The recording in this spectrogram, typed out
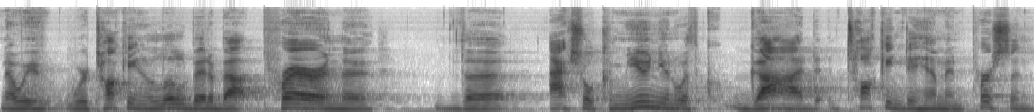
Now, we are talking a little bit about prayer and the, the actual communion with God, talking to Him in person,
